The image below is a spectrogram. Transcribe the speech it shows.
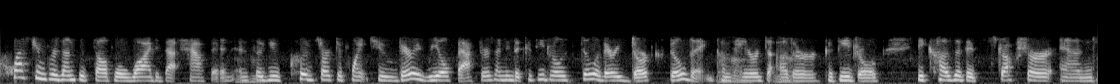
question presents itself, well, why did that happen? And mm-hmm. so you could start to point to very real factors. I mean, the cathedral is still a very dark building uh-huh. compared uh-huh. to yeah. other cathedrals because of its structure and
